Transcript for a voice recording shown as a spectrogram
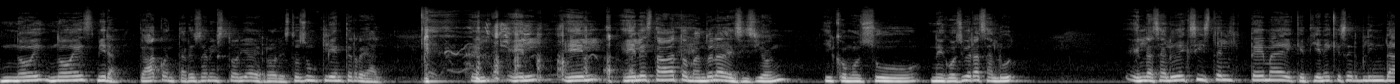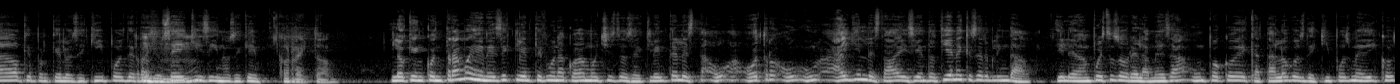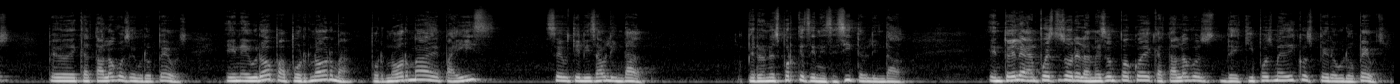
no, no es, mira, te voy a contar esa una historia de error. Esto es un cliente real. él, él, él, estaba tomando la decisión y como su negocio era salud, en la salud existe el tema de que tiene que ser blindado, que porque los equipos de rayos X y no sé qué. Correcto. Lo que encontramos en ese cliente fue una cosa muy chistosa. El cliente le está, otro, alguien le estaba diciendo tiene que ser blindado y le han puesto sobre la mesa un poco de catálogos de equipos médicos, pero de catálogos europeos. En Europa, por norma, por norma de país, se utiliza blindado, pero no es porque se necesite blindado. Entonces le han puesto sobre la mesa un poco de catálogos de equipos médicos, pero europeos.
